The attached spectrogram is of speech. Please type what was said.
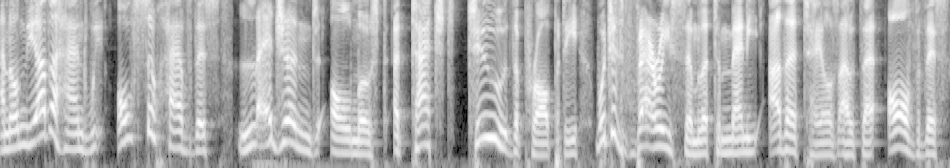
And on the other hand, we also have this legend almost attached to the property, which is very similar to many other tales out there of this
